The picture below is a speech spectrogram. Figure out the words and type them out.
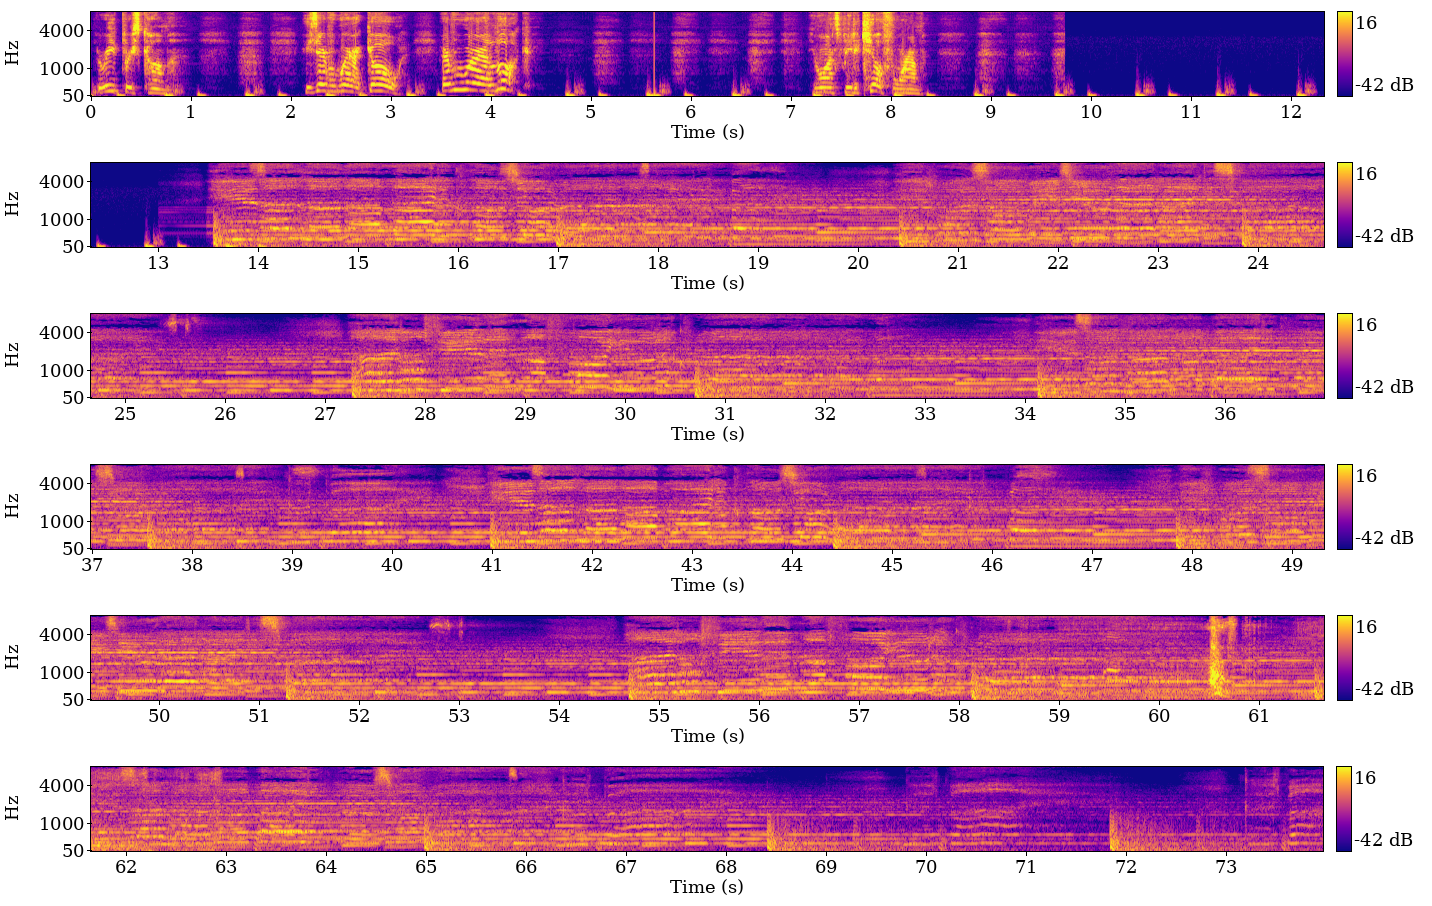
The Reaper's come. He's everywhere I go, everywhere I look. He wants me to kill for him. you goodbye.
